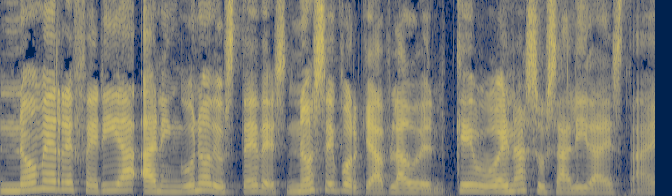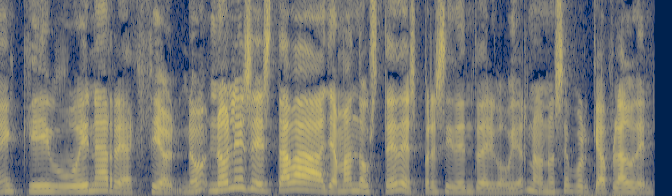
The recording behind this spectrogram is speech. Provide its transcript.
No me refería a ninguno de ustedes. No sé por qué aplauden. Qué buena su salida esta, ¿eh? Qué buena reacción. No, no les estaba llamando a ustedes presidente del gobierno. No sé por qué aplauden.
